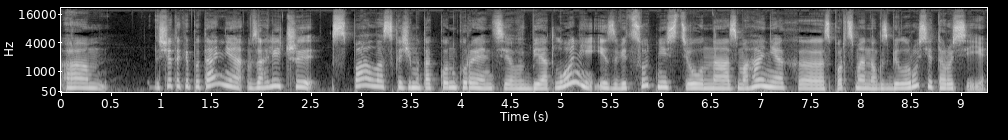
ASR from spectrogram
Um... ще таке питання: взагалі, чи спала, скажімо так, конкуренція в біатлоні із відсутністю на змаганнях е, спортсменок з Білорусі та Росії?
